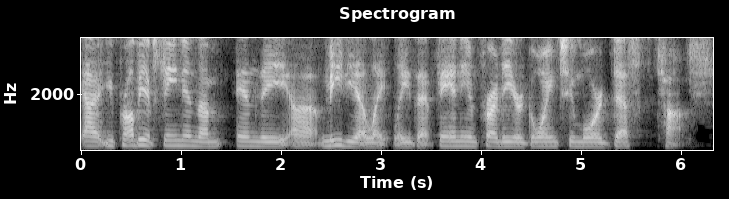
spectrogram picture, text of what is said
Uh, you probably have seen in the in the uh, media lately that Fannie and Freddie are going to more desktops,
